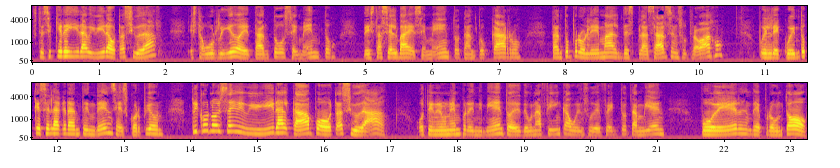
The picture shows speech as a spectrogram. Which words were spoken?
¿Usted se quiere ir a vivir a otra ciudad? ¿Está aburrido de tanto cemento, de esta selva de cemento, tanto carro, tanto problema al desplazarse en su trabajo? Pues le cuento que esa es la gran tendencia, escorpión. Rico no es vivir al campo, a otra ciudad, o tener un emprendimiento desde una finca o en su defecto también poder de pronto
